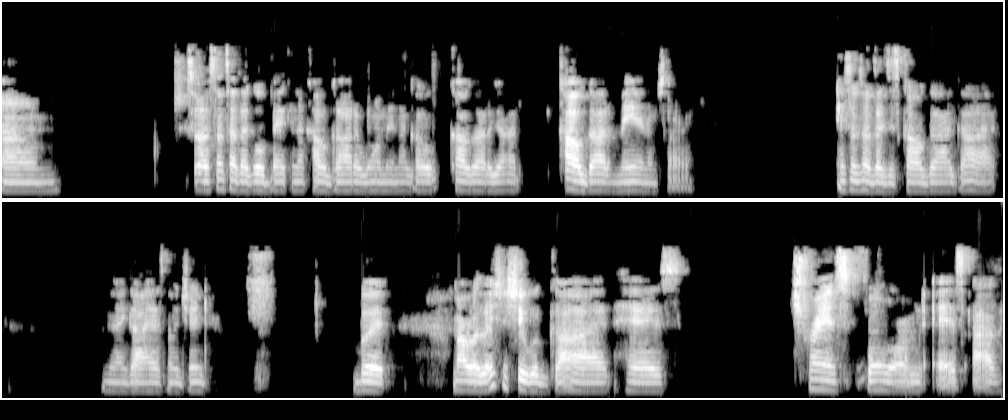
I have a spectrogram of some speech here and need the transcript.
Um so sometimes I go back and I call God a woman, I go call God a God call God a man, I'm sorry. And sometimes I just call God God. And God has no gender. But my relationship with God has transformed as I've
